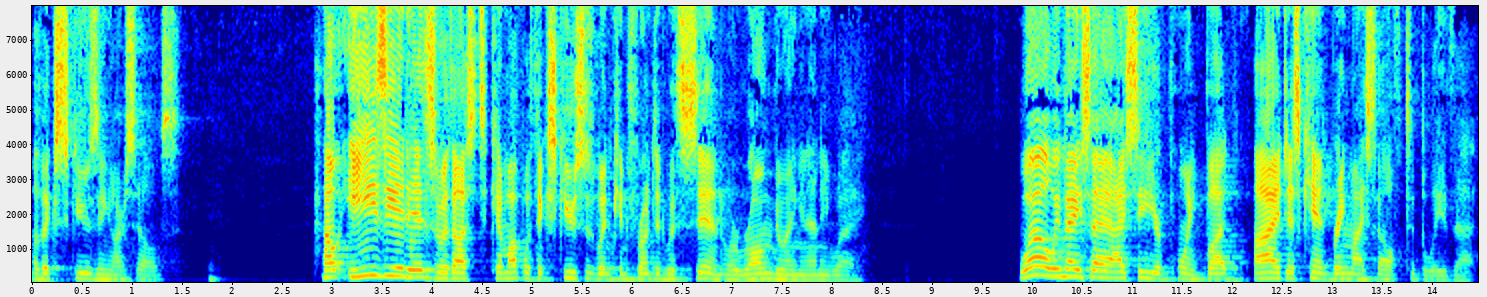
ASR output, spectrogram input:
of excusing ourselves. How easy it is with us to come up with excuses when confronted with sin or wrongdoing in any way. Well, we may say, I see your point, but I just can't bring myself to believe that.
